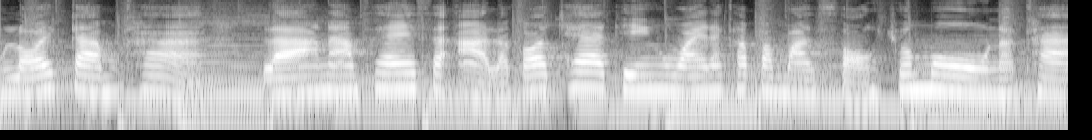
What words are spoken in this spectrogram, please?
300 กรัมค่ะ ล้างน้ำให้สะอาดแล้วก็แช่ทิ้งไว้นะคะ ประมาณ 2 ชั่วโมงนะคะ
